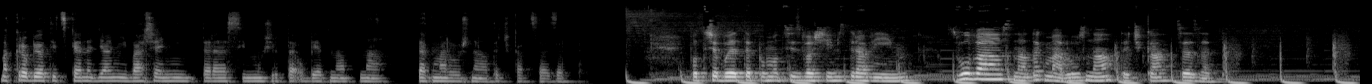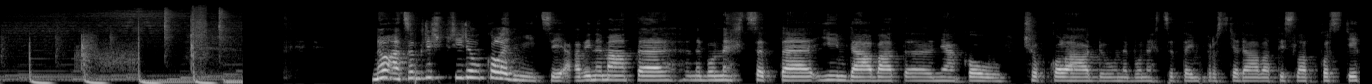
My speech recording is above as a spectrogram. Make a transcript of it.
makrobiotické nedělní vaření, které si můžete objednat na dagmaružná.cz. Potřebujete pomoci s vaším zdravím? Zvu vás na dagmarluzna.cz. No a co když přijdou koledníci a vy nemáte nebo nechcete jim dávat eh, nějakou čokoládu nebo nechcete jim prostě dávat ty sladkosti,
